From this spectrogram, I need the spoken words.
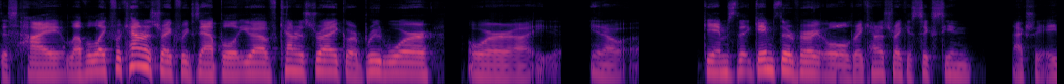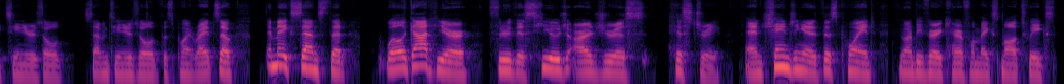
this high level. Like for Counter Strike, for example, you have Counter Strike or Brood War or uh, you know games that games that are very old. Right, Counter Strike is 16, actually 18 years old, 17 years old at this point. Right, so it makes sense that well, it got here through this huge, arduous history. And changing it at this point, you want to be very careful, make small tweaks.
